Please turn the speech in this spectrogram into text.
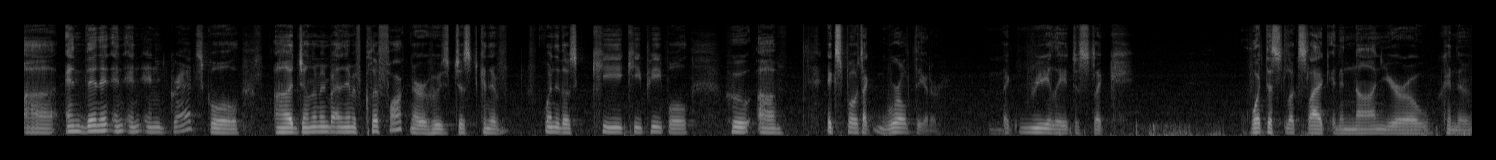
Uh, and then in, in, in, in grad school, a gentleman by the name of Cliff Faulkner, who's just kind of one of those key key people who um, exposed like world theater, like really just like what this looks like in a non-Euro kind of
